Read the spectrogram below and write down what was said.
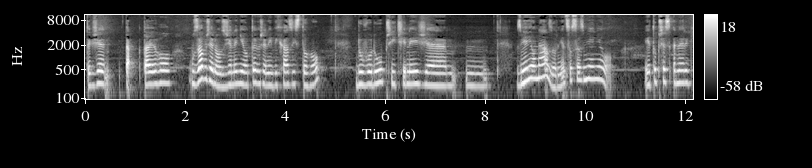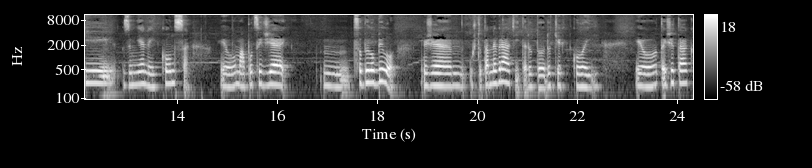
takže ta, ta jeho uzavřenost, že není otevřený, vychází z toho důvodu, příčiny, že mm, změnil názor, něco se změnilo. Je to přes energii změny, konce. Jo, má pocit, že co bylo, bylo. Že mm, už to tam nevrátíte do, to, do těch kolejí. Jo, takže tak.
